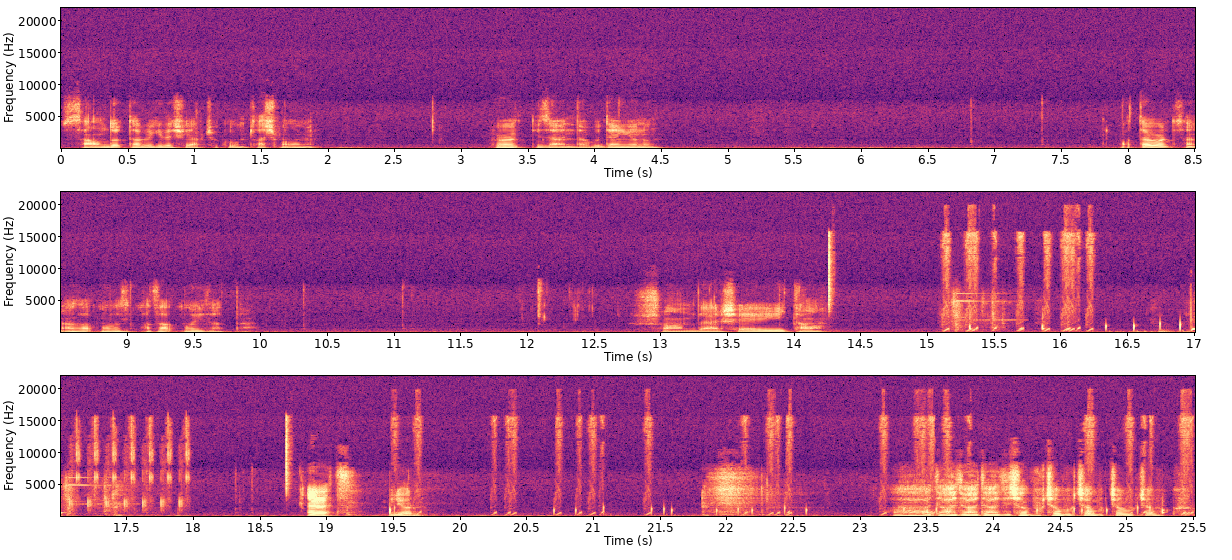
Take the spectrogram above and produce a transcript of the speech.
Sound'u tabii ki de şey yapacak oğlum saçmalamayın. World design'da bu Denyo'nun Hatta design azaltmalıyız, azaltmalıyız hatta. Şu anda her şey tamam. Evet, biliyorum. Aa, Hadi hadi hadi hadi çabuk çabuk çabuk çabuk çabuk.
